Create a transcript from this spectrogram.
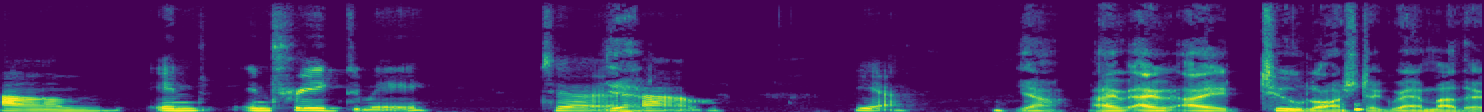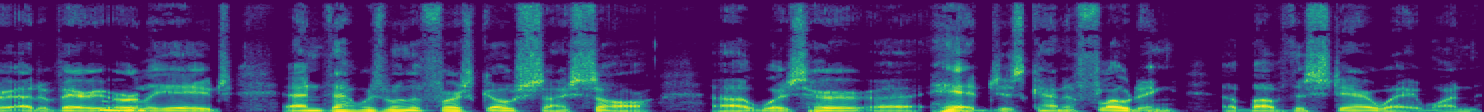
um, in, intrigued me to, yeah. Um, yeah. Yeah, I, I, I, too lost a grandmother at a very mm-hmm. early age, and that was one of the first ghosts I saw. Uh, was her uh, head just kind of floating above the stairway one.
